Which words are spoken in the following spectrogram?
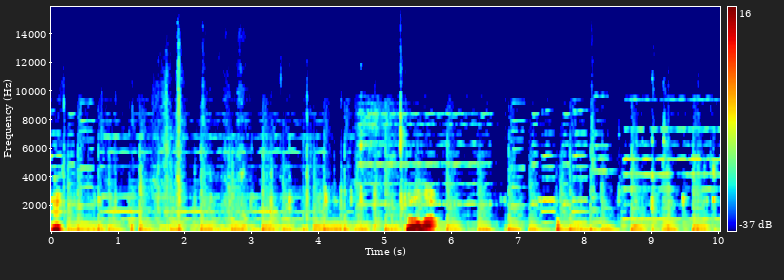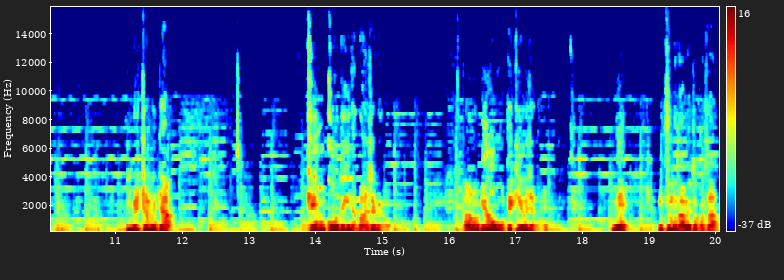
うん。今日は、めちゃめちゃ健康的な晩酌やろ。あの、量も適量じゃない？ねいつも鍋とかさ、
